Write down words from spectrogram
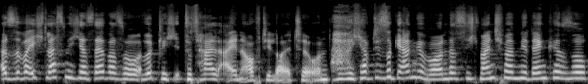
Also weil ich lasse mich ja selber so wirklich total ein auf die Leute und ah, ich habe die so gern gewonnen, dass ich manchmal mir denke so,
